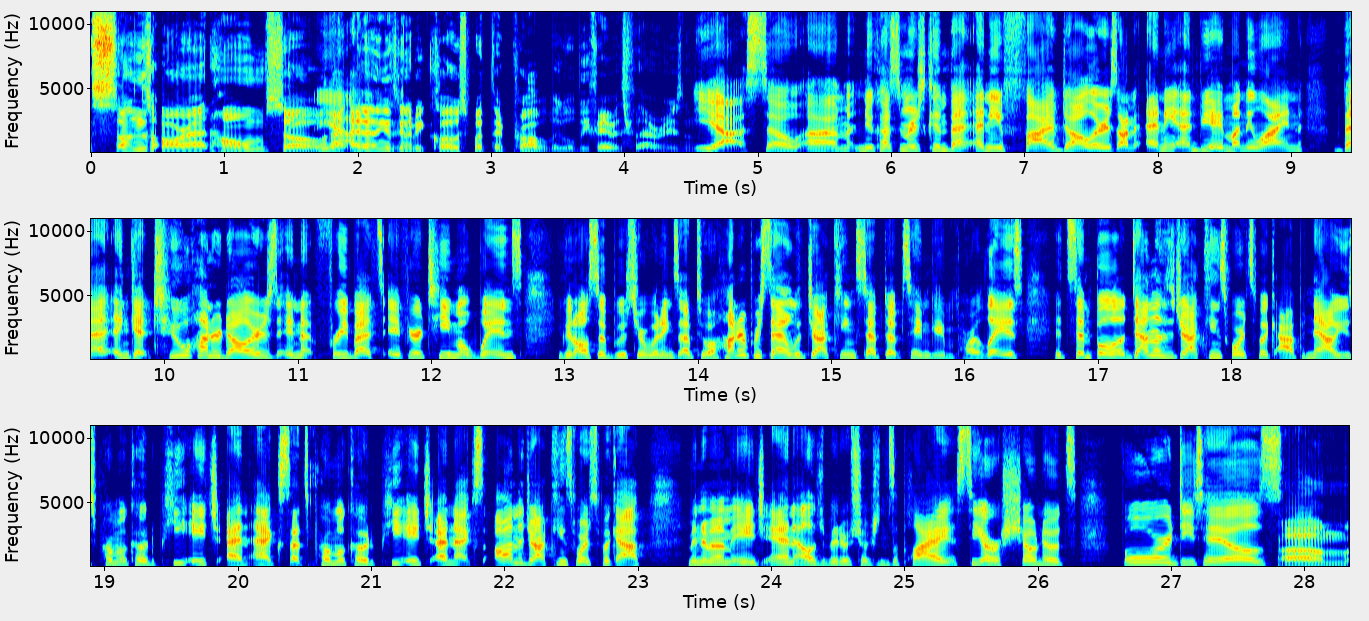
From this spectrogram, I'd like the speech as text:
Suns are at home, so Yeah. I, I think it's going to be close, but they probably will be favorites for that reason. Yeah. So um, new customers can bet any $5 on any NBA money line bet and get $200 in free bets if your team wins. You can also boost your winnings up to 100% with DraftKings stepped up same game parlays. It's simple. Download the DraftKings Sportsbook app now. Use promo code PHNX. That's promo code PHNX on the DraftKings Sportsbook app. Minimum age and eligibility restrictions apply. See our show notes for details. Um,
